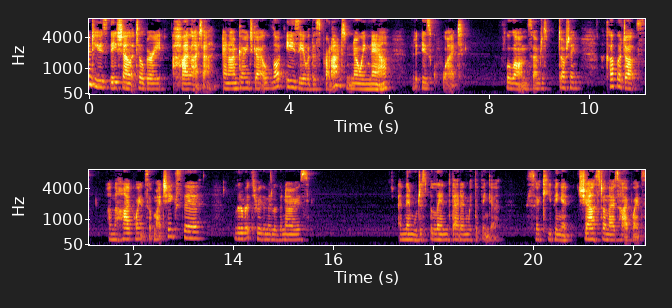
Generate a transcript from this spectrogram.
Going to use the Charlotte Tilbury highlighter and I'm going to go a lot easier with this product knowing now that it is quite full on. So I'm just dotting a couple of dots on the high points of my cheeks there, a little bit through the middle of the nose and then we'll just blend that in with the finger. So keeping it just on those high points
